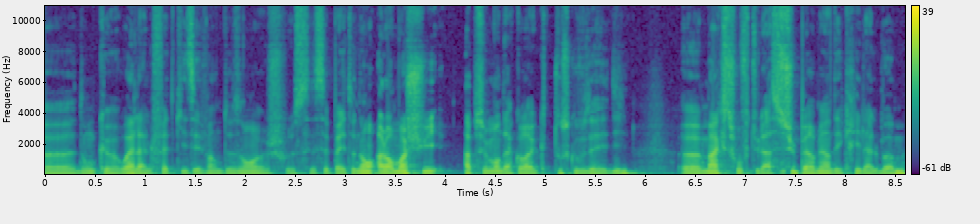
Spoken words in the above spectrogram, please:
Euh, donc euh, ouais, là, le fait qu'ils aient 22 ans, euh, c'est pas étonnant. Alors moi, je suis absolument d'accord avec tout ce que vous avez dit. Euh, Max, je trouve que tu l'as super bien décrit l'album.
